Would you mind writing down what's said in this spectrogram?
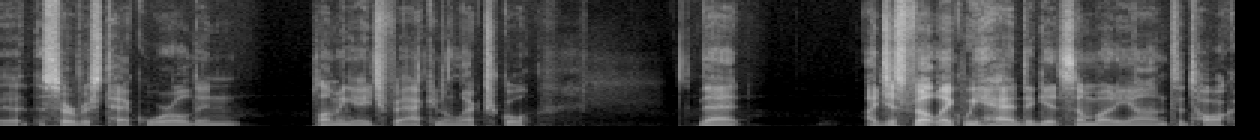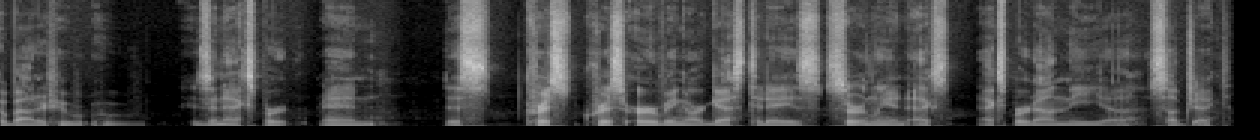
uh, the service tech world, in plumbing, HVAC, and electrical. That I just felt like we had to get somebody on to talk about it who who is an expert, and this Chris Chris Irvin, our guest today, is certainly an ex- expert on the uh, subject.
